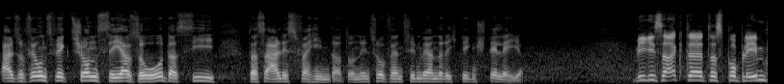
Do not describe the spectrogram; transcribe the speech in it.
Also für uns wirkt es schon sehr so, dass sie das alles verhindert. Und insofern sind wir an der richtigen Stelle hier. Wie gesagt, äh, das Problem,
